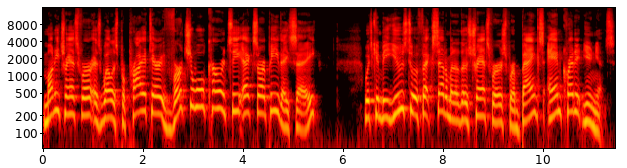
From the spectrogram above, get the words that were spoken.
money transfer, as well as proprietary virtual currency XRP, they say, which can be used to effect settlement of those transfers for banks and credit unions.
